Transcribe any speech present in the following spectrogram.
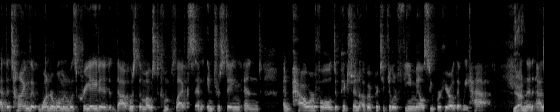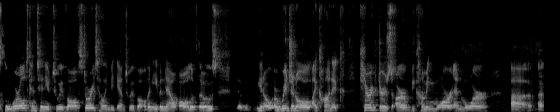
at the time that Wonder Woman was created, that was the most complex and interesting and and powerful depiction of a particular female superhero that we had. yeah And then as the world continued to evolve, storytelling began to evolve. And even now, all of those, you know, original iconic characters are becoming more and more. Uh, uh,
